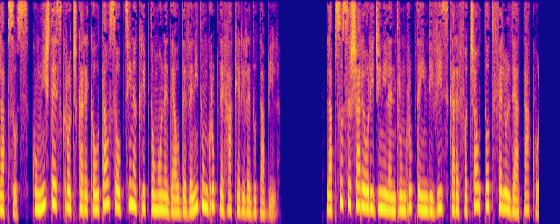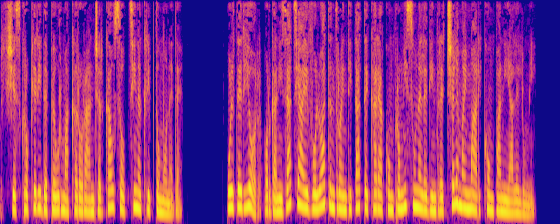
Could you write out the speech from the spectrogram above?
Lapsus, cum niște escroci care căutau să obțină criptomonede au devenit un grup de hackeri redutabil. Lapsus își are originile într-un grup de indivizi care făceau tot felul de atacuri și escrocherii de pe urma cărora încercau să obțină criptomonede. Ulterior, organizația a evoluat într-o entitate care a compromis unele dintre cele mai mari companii ale lumii.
